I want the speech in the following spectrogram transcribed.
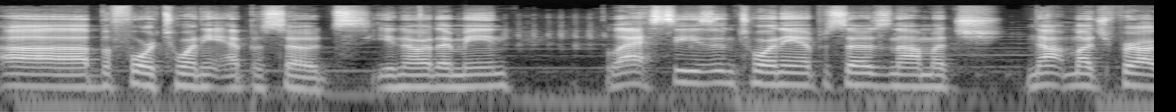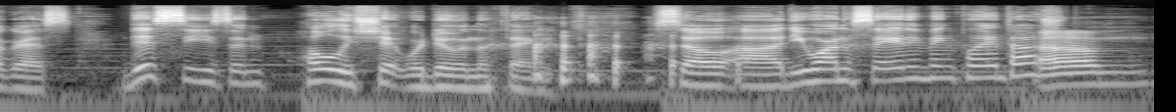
uh, before 20 episodes. You know what I mean? Last season, 20 episodes, not much, not much progress. This season, holy shit, we're doing the thing. so, uh, do you want to say anything, Plantosh? um,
